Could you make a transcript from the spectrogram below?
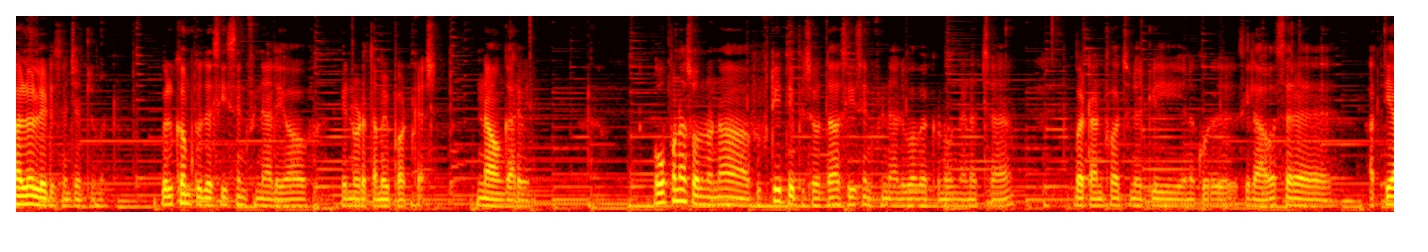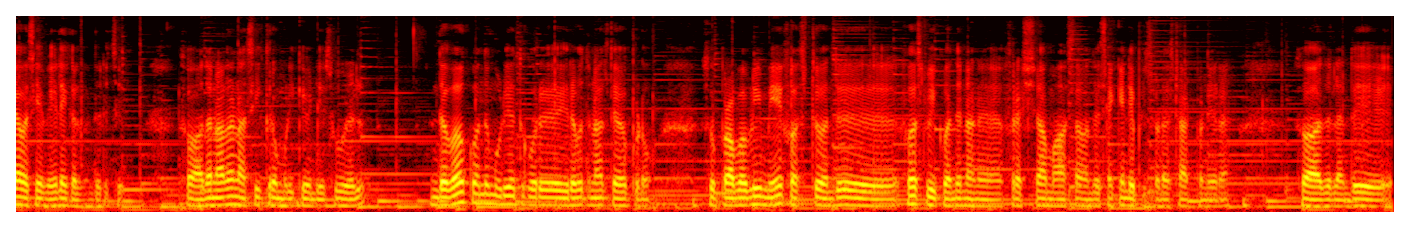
Hello ladies and gentlemen welcome to the season finale of என்னோட தமிழ் பாட்காஸ்ட் நான் உங்கள் அரவிந்த். ஓப்பனாக சொல்லணுன்னா ஃபிஃப்டித் எபிசோட் தான் சீசன் ஃபினாலிவாக வைக்கணும்னு நினச்சேன். பட் அன்ஃபார்ச்சுனேட்லி எனக்கு ஒரு சில அவசர அத்தியாவசிய வேலைகள் வந்துடுச்சு. ஸோ அதனால் நான் சீக்கிரம் முடிக்க வேண்டிய சூழல். இந்த ஒர்க் வந்து முடியறதுக்கு ஒரு இருபது நாள் தேவைப்படும். ஸோ ப்ராபப்ளி மே ஃபஸ்ட்டு வந்து ஃபர்ஸ்ட் வீக் வந்து நான் ஃப்ரெஷ்ஷாக மாதம் வந்து செகண்ட் எபிசோடை ஸ்டார்ட் பண்ணிடுறேன். ஸோ அதுலேருந்து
